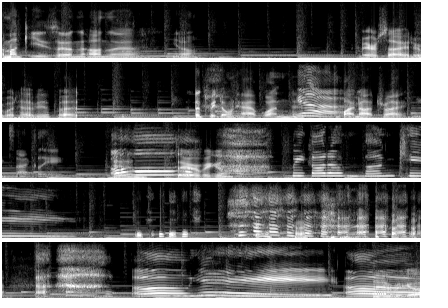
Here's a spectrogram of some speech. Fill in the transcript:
A monkey is on the, on the you know fair side or what have you, but since we don't have one, Yeah. why not try? Exactly. And oh, there we go. we got a monkey. oh, yay! Oh, There we go.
